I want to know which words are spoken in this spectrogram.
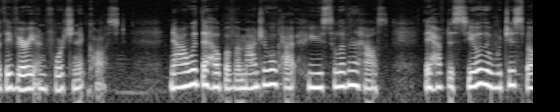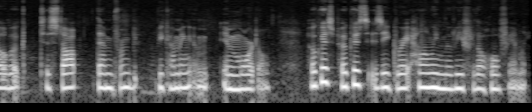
with a very unfortunate cost. Now, with the help of a magical cat who used to live in the house, they have to seal the witch's spellbook to stop them from becoming Im- immortal. Hocus Pocus is a great Halloween movie for the whole family,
